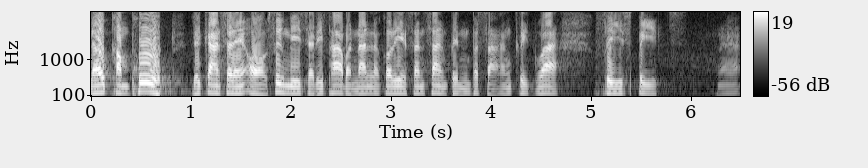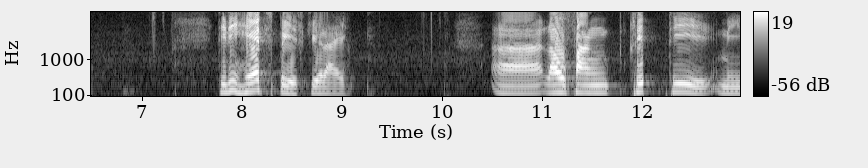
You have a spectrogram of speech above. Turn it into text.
แล้วคำพูดหรือการแสดงออกซึ่งมีเสรีภาพอันนั้นเราก็เรียกสั้นๆ เป็นภาษาอังกฤษว่า free speech นะฮะทีนี้ hate speech คืออะไร เราฟังคลิปที่มี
